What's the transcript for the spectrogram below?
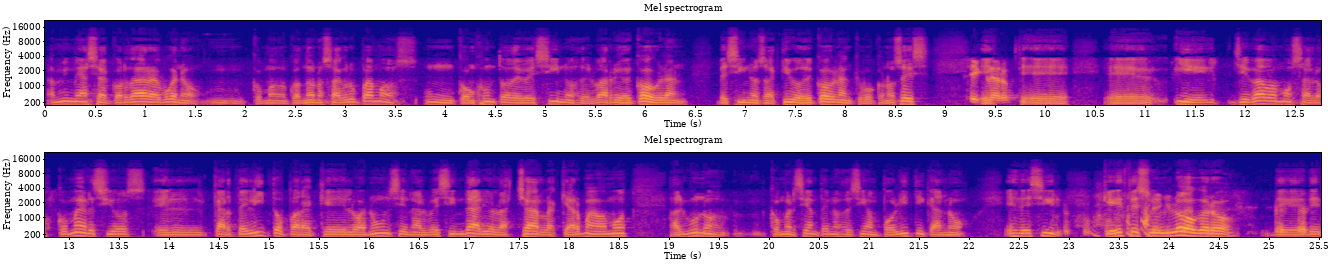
a mí me hace acordar, bueno, mm, como cuando nos agrupamos un conjunto de vecinos del barrio de Coglan, vecinos activos de Coglan, que vos conocés. Sí, claro. Este, eh, y llevábamos a los comercios el cartelito para que lo anuncien al vecindario, las charlas que armábamos algunos comerciantes nos decían política no. Es decir, que este es un logro de,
